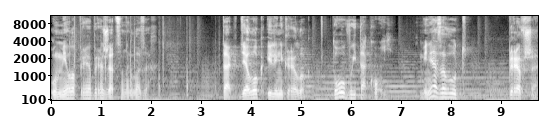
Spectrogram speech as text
умела преображаться на глазах. Так, диалог или некролог? Кто вы такой? Меня зовут Правша.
